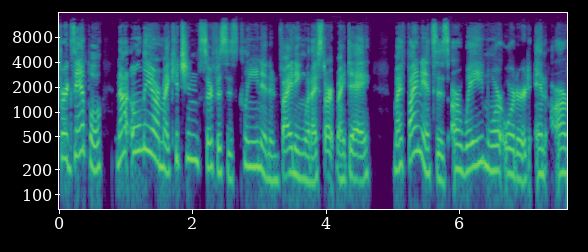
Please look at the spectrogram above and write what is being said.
For example, not only are my kitchen surfaces clean and inviting when I start my day, my finances are way more ordered and our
